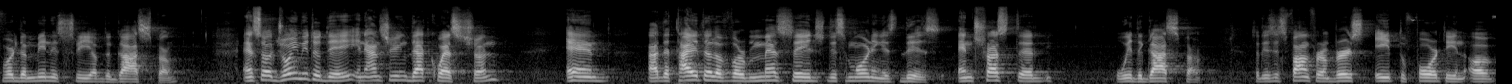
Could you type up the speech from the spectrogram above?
for the ministry of the gospel. And so join me today in answering that question. And uh, the title of our message this morning is this Entrusted with the gospel. So this is found from verse 8 to 14 of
